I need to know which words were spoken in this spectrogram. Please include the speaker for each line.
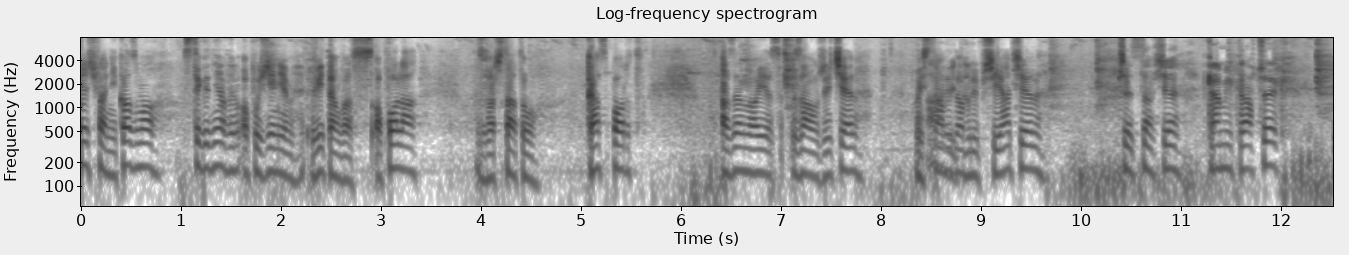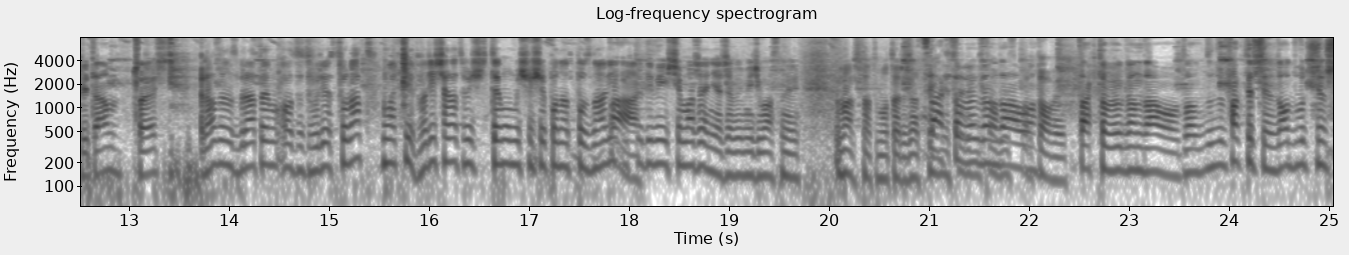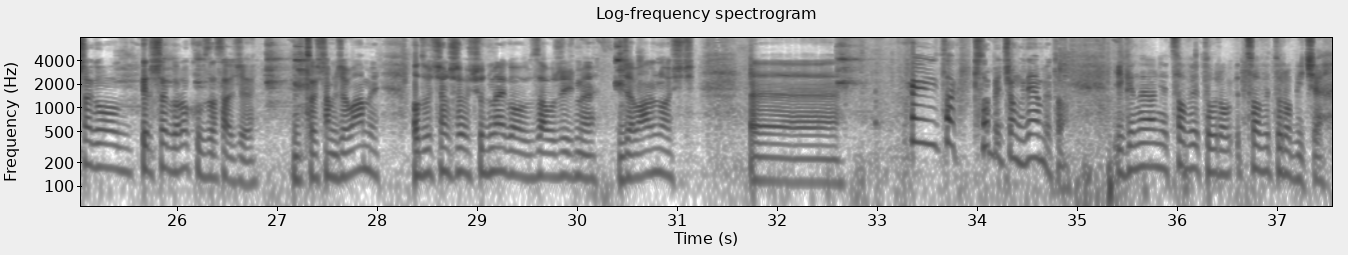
Speaker 1: Cześć Fani Kozmo. Z tygodniowym opóźnieniem witam Was z Opola, z warsztatu Kasport, a ze mną jest założyciel, mój stary,
Speaker 2: witam.
Speaker 1: dobry przyjaciel. Przedstaw się.
Speaker 2: Kamil Krawczyk, witam, cześć.
Speaker 1: Razem z bratem od 20 lat? No nie, 20 lat temu myśmy się ponad poznali i
Speaker 2: Tak.
Speaker 1: wtedy mieliście marzenie, żeby mieć własny warsztat motoryzacyjny,
Speaker 2: Tak to wyglądało.
Speaker 1: sportowy.
Speaker 2: Tak to wyglądało. To, to faktycznie no, od 2001 roku w zasadzie coś tam działamy. Od 2007 założyliśmy działalność. Eee, I tak sobie ciągniemy to.
Speaker 1: I generalnie co wy tu, co wy tu robicie?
